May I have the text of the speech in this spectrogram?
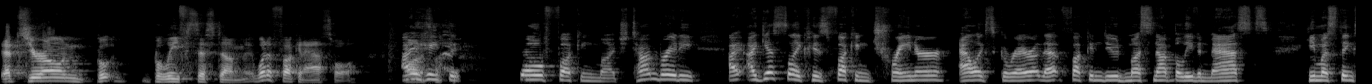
that's your own b- belief system. What a fucking asshole. I hate this so fucking much. Tom Brady, I, I guess like his fucking trainer, Alex Guerrero, that fucking dude must not believe in masks. He must think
